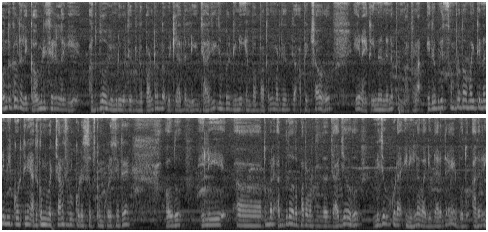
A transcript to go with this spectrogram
ಒಂದು ಕಾಲದಲ್ಲಿ ಕಾಮಿಡಿ ಸೀರಿಯಲ್ ಆಗಿ ಅದ್ಭುತವಾಗಿ ಮುಡಿ ಬರ್ತಿದ್ದಂಥ ಪಾಂಡುರಂಗ ವಿಟ್ಲಾದಲ್ಲಿ ಜಾಜಿ ಜಂಬಲ್ ದಿನಿ ಎಂಬ ಪಾತ್ರ ಮಾಡ್ತಿದ್ದಂಥ ಅಪೇಕ್ಷಾ ಅವರು, ಏನಾಯಿತು? ಇನ್ನು ನೆನಪು ಮಾತ್ರ ಇದ್ರ ಬಗ್ಗೆ ಸಂಪೂರ್ಣ ಮಾಹಿತಿಯನ್ನು ನಿಮಗೆ ಕೊಡ್ತೀನಿ. ಅದಕ್ಕೊಮ್ಮೆ ಚಾನ್ಸ್ಗಳು ಕೊಡಿ ಸಬ್ಸ್ಕ್ರೈಬ್ ಕೊಡಿ ಸ್ನೇಹಿತರೆ. ಹೌದು, ಇಲ್ಲಿ ತುಂಬಾ ಅದ್ಭುತವಾದ ಪಾತ್ರ ಮಾಡ್ತಿದ್ದ ಜಾಜಿ ಅವರು ನಿಜಕ್ಕೂ ಕೂಡ ಇನ್ನಿಲ್ಲವಾಗಿದ್ದಾರೆ ಅಂತಲೇ ಹೇಳ್ಬೋದು. ಹಾಗಾದರೆ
